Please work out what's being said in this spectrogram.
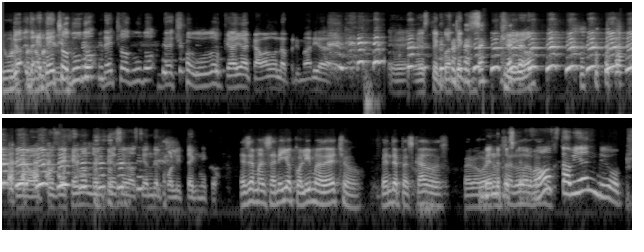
Boy es agresivo, de, hecho dudo, de hecho dudo, de hecho dudo que haya acabado la primaria eh, este cuate que escribió. Pero pues dejémoslo en que Sebastián del Politécnico. Es de Manzanillo, Colima, de hecho. Vende pescados. Pero bueno, Vende pescados. No, está bien, digo, pues,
